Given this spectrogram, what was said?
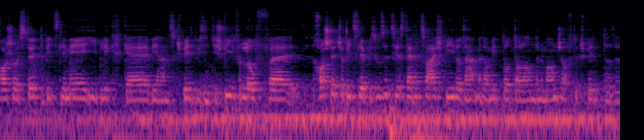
Kannst du uns dort ein bisschen mehr Einblick geben? Wie haben sie gespielt? Wie sind die Spiele verlaufen? Kannst du dort schon ein bisschen etwas rausziehen aus diesen zwei Spielen oder hat man da mit total anderen Mannschaften gespielt? Oder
